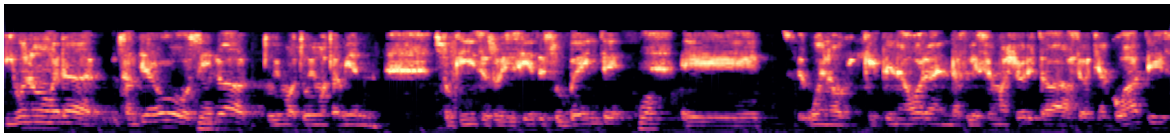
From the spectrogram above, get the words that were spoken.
Y bueno, era Santiago Silva, tuvimos, tuvimos también sub 15, sub 17, sub 20. Eh, bueno, que estén ahora en la selección mayor estaba Sebastián Coates,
